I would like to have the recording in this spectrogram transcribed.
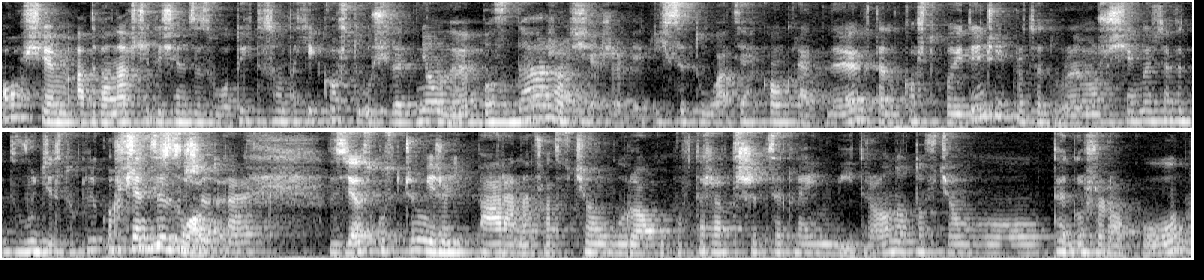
8 a 12 tysięcy złotych. To są takie koszty uśrednione, bo zdarza się, że w jakichś sytuacjach konkretnych ten koszt pojedynczej procedury może sięgnąć nawet 20 kilku tysięcy złotych. Tak. W związku z czym, jeżeli para na przykład w ciągu roku powtarza trzy cykle in vitro, no to w ciągu tegoż roku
